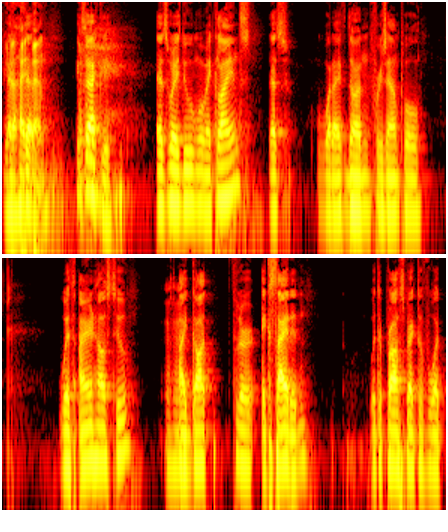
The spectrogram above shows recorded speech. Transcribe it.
You're a hype That- man. Exactly, that's what I do with my clients. That's what I've done, for example, with Iron House too. Mm-hmm. I got Fleur excited with the prospect of what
